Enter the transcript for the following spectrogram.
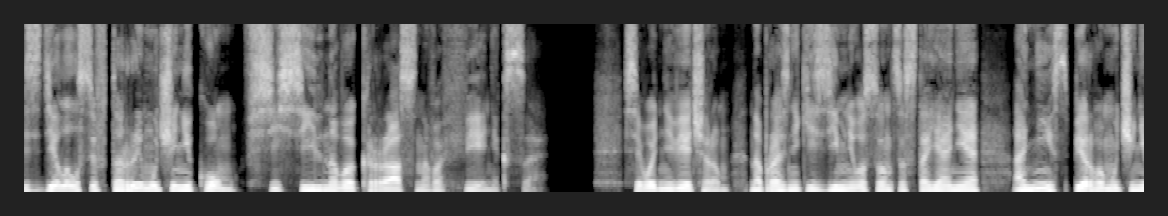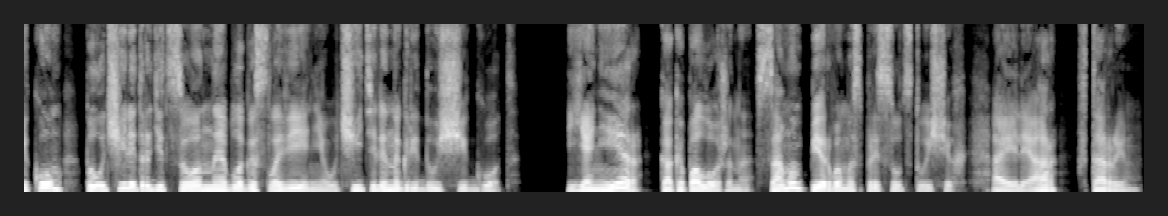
сделался вторым учеником всесильного красного феникса. Сегодня вечером, на празднике зимнего солнцестояния, они с первым учеником получили традиционное благословение учителя на грядущий год. Яниер, как и положено, самым первым из присутствующих, а Элиар — вторым.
